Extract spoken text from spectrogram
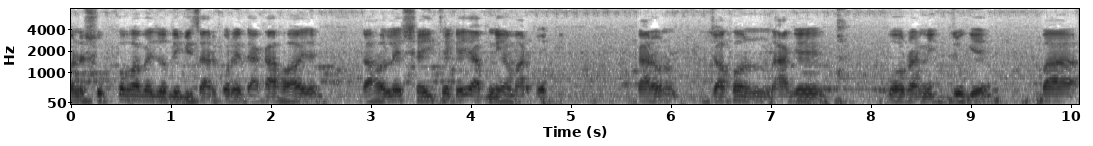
মানে সূক্ষ্মভাবে যদি বিচার করে দেখা হয়, তাহলে সেই থেকেই আপনি আমার পতি। কারণ যখন আগে পৌরাণিক যুগে বা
